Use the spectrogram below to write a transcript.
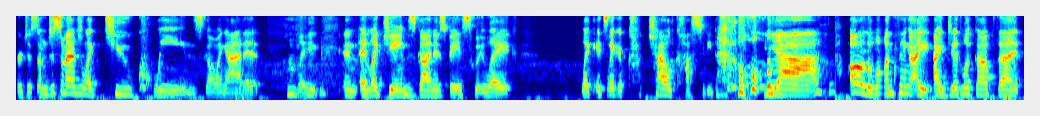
or just i'm just imagining like two queens going at it like and and like james gunn is basically like like it's like a child custody battle yeah. Oh, the one thing I I did look up that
